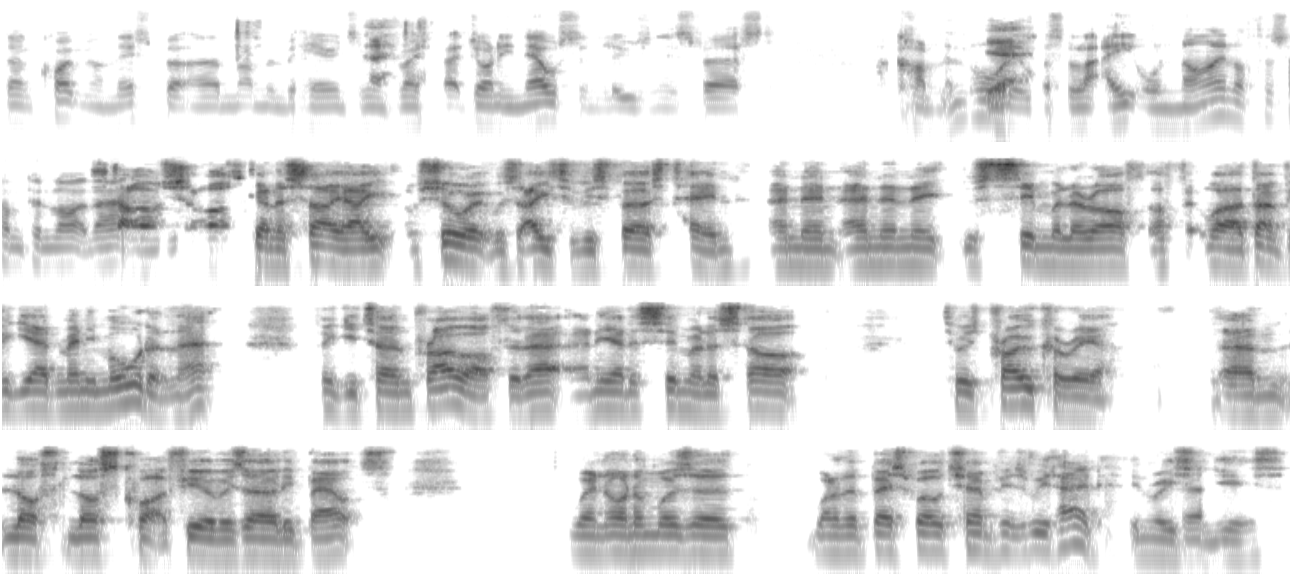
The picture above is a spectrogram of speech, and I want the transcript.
don't quote me on this, but um, I remember hearing some information about Johnny Nelson losing his first. I can't remember what yeah. it was, like eight or nine or something like that. I was, was going to say eight. I'm sure it was eight of his first ten, and then and then it was similar after. Well, I don't think he had many more than that. I think he turned pro after that, and he had a similar start to his pro career. Um, lost lost quite a few of his early bouts. Went on and was a one of the best world champions we've had in recent yeah. years.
